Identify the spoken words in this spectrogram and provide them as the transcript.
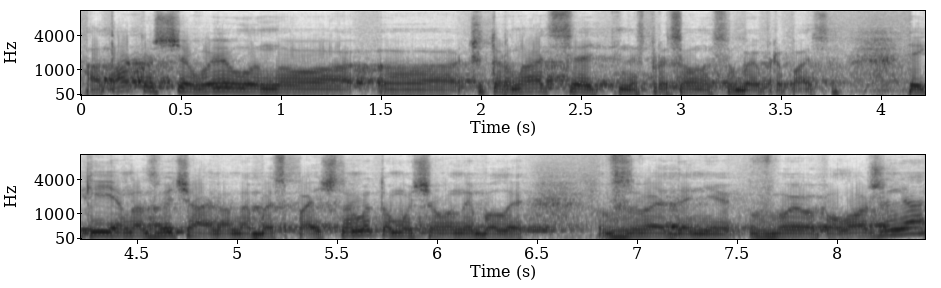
а також ще виявлено е, 14 неспрацьованих субоєприпасів, які є надзвичайно небезпечними, тому що вони були взведені в бойове положення.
